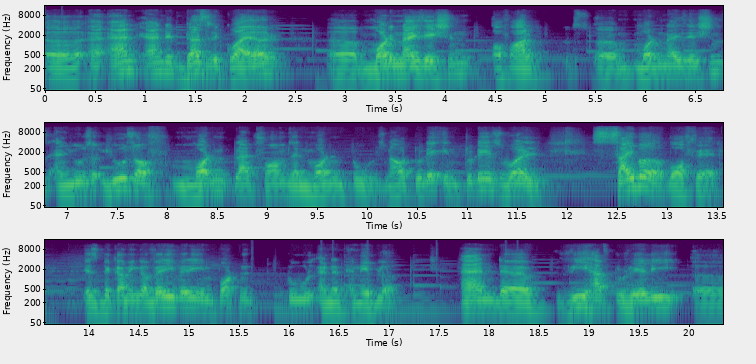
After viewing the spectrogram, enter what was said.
and and it does require uh, modernization of our uh, modernizations and use use of modern platforms and modern tools now today in today's world cyber warfare is becoming a very very important tool and an enabler and uh, we have to really uh,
